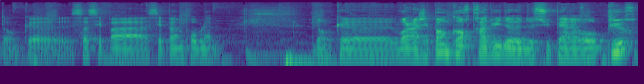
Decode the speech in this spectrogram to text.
Donc ça, c'est pas, c'est pas un problème. Donc voilà, j'ai pas encore traduit de, super-héros purs.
